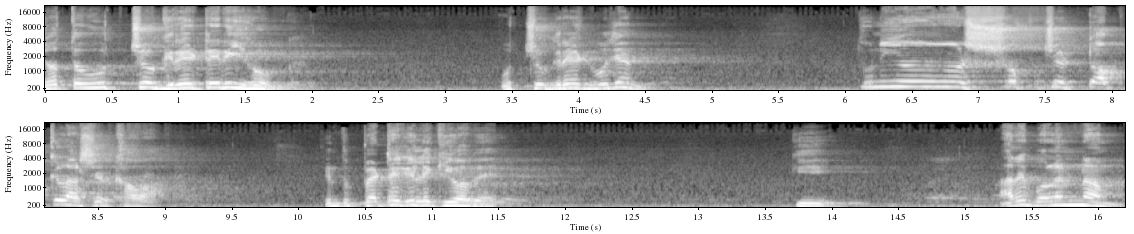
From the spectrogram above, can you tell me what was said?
যত উচ্চ গ্রেটেরই হোক উচ্চ গ্রেড বোঝেন? দুনিয়ার সবচেয়ে টপ ক্লাসের খাওয়া। কিন্তু পেটে গেলে কি হবে? কি? আরে বলেন না,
